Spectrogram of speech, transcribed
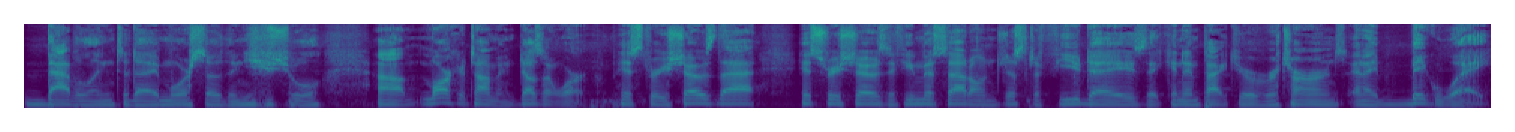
babbling today more so than usual. Uh, market timing doesn't work. History shows that. History shows if you miss out on just a few days, it can impact your returns in a big way.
